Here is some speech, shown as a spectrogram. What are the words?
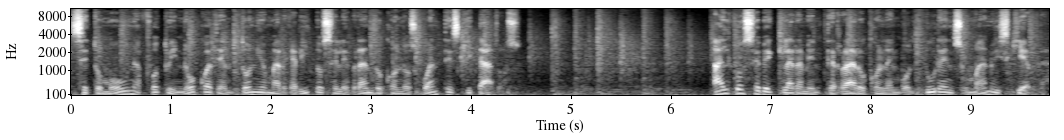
se tomó una foto inocua de Antonio Margarito celebrando con los guantes quitados. Algo se ve claramente raro con la envoltura en su mano izquierda.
